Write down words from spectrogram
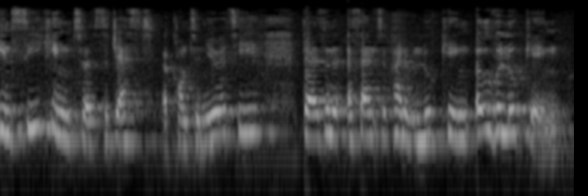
in, seeking to suggest a continuity, there's an, a sense of kind of looking, overlooking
